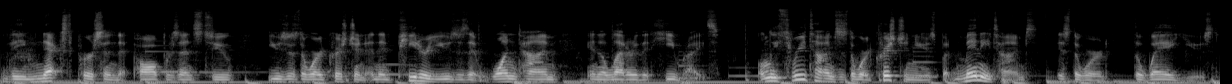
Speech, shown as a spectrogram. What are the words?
the next person that Paul presents to uses the word Christian, and then Peter uses it one time in the letter that he writes. Only three times is the word Christian used, but many times is the word the way used.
